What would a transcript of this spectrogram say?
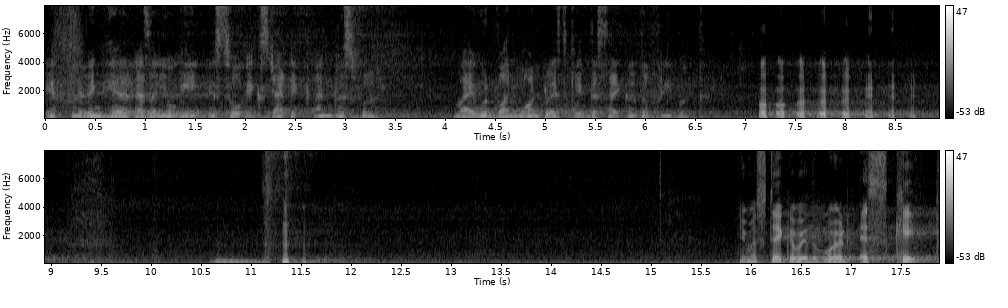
If living here as a yogi is so ecstatic and blissful, why would one want to escape the cycles of rebirth? You must take away the word escape.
